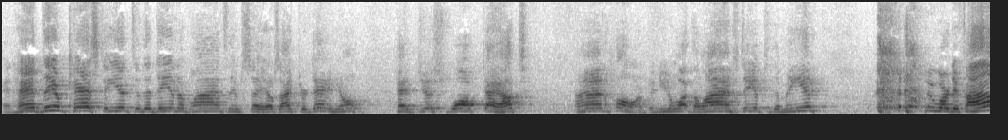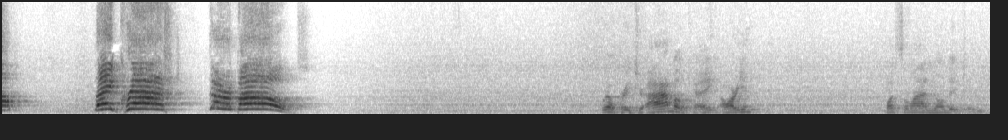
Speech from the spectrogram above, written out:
and had them cast into the den of lions themselves after Daniel had just walked out unharmed. And you know what the lions did to the men who were defiled? They crushed their bones. Well, preacher, I'm okay. Are you? What's the lion going to do to you?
